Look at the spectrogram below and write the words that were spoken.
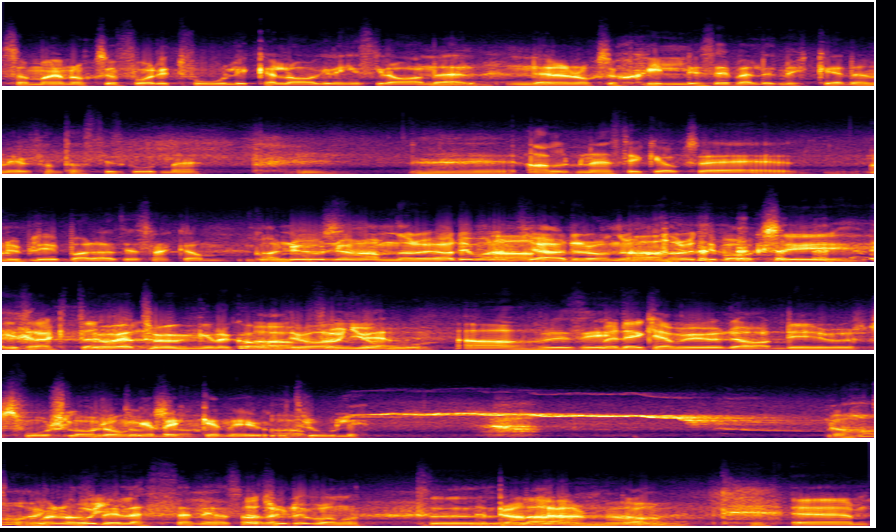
Som man också får i två olika lagringsgrader. Mm, mm. Där den också skiljer sig väldigt mycket. Den är fantastiskt god med. Mm. Eh, Almnäs tycker jag också är... Nu blir det bara att jag snackar om Ja, nu, nu hamnar du, ja det var den Ja. fjärde då. Nu Ja. hamnar du tillbaks i, i trakten. Då var jag tvungen att komma ja, tillbaka. Från Jo. Ja, precis. Men det kan vi ju, ja det är ju svårslaget också. Vrångebäcken är ju otrolig. Jaha, Var det någon som blev ledsen när jag sa Jag det? tror det var något eh, Brandlarm, larm. Ja. Ehm,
